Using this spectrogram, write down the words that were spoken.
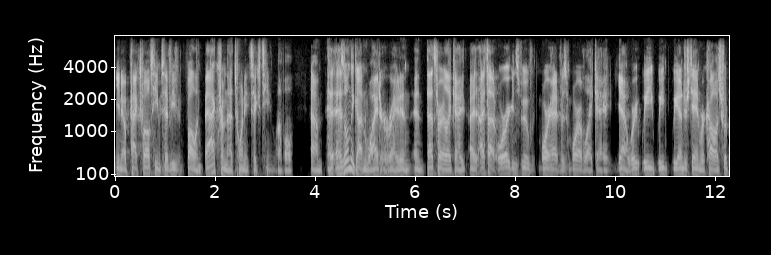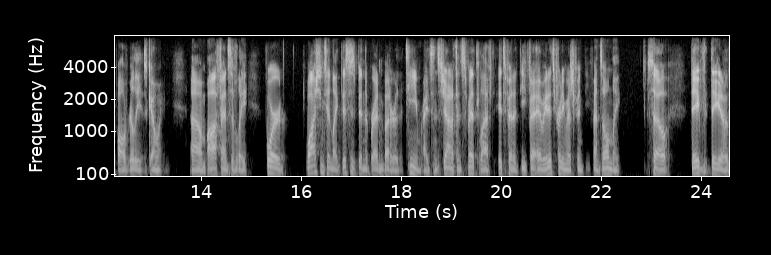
you know Pac-12 teams have even fallen back from that 2016 level, um, has only gotten wider, right? And and that's where like I, I I thought Oregon's move with Moorhead was more of like a yeah we we we we understand where college football really is going um, offensively. For Washington, like this has been the bread and butter of the team, right? Since Jonathan Smith left, it's been a defense. I mean, it's pretty much been defense only. So they've they you know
